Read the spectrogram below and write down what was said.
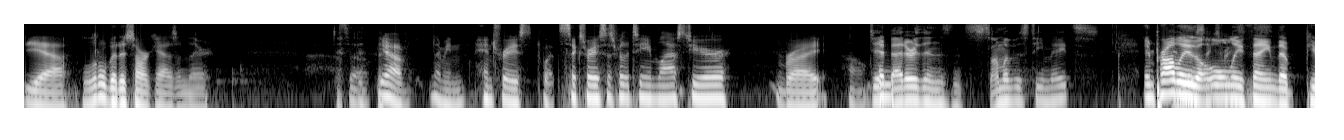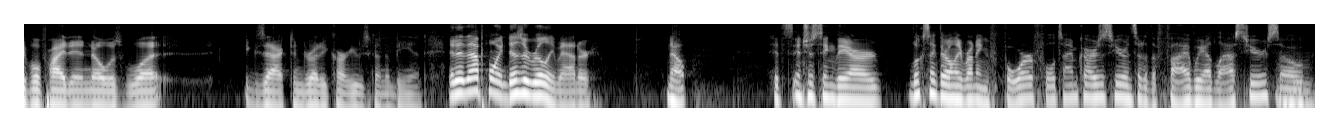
Yeah, a little bit of sarcasm there. So yeah, I mean, Hinch raced what six races for the team last year. Right. Oh, Did And- better than some of his teammates. And probably the only races. thing that people probably didn't know was what exact Andretti car he was going to be in. And at that point, does it really matter? No, it's interesting. They are looks like they're only running four full time cars this year instead of the five we had last year. So Mhm.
